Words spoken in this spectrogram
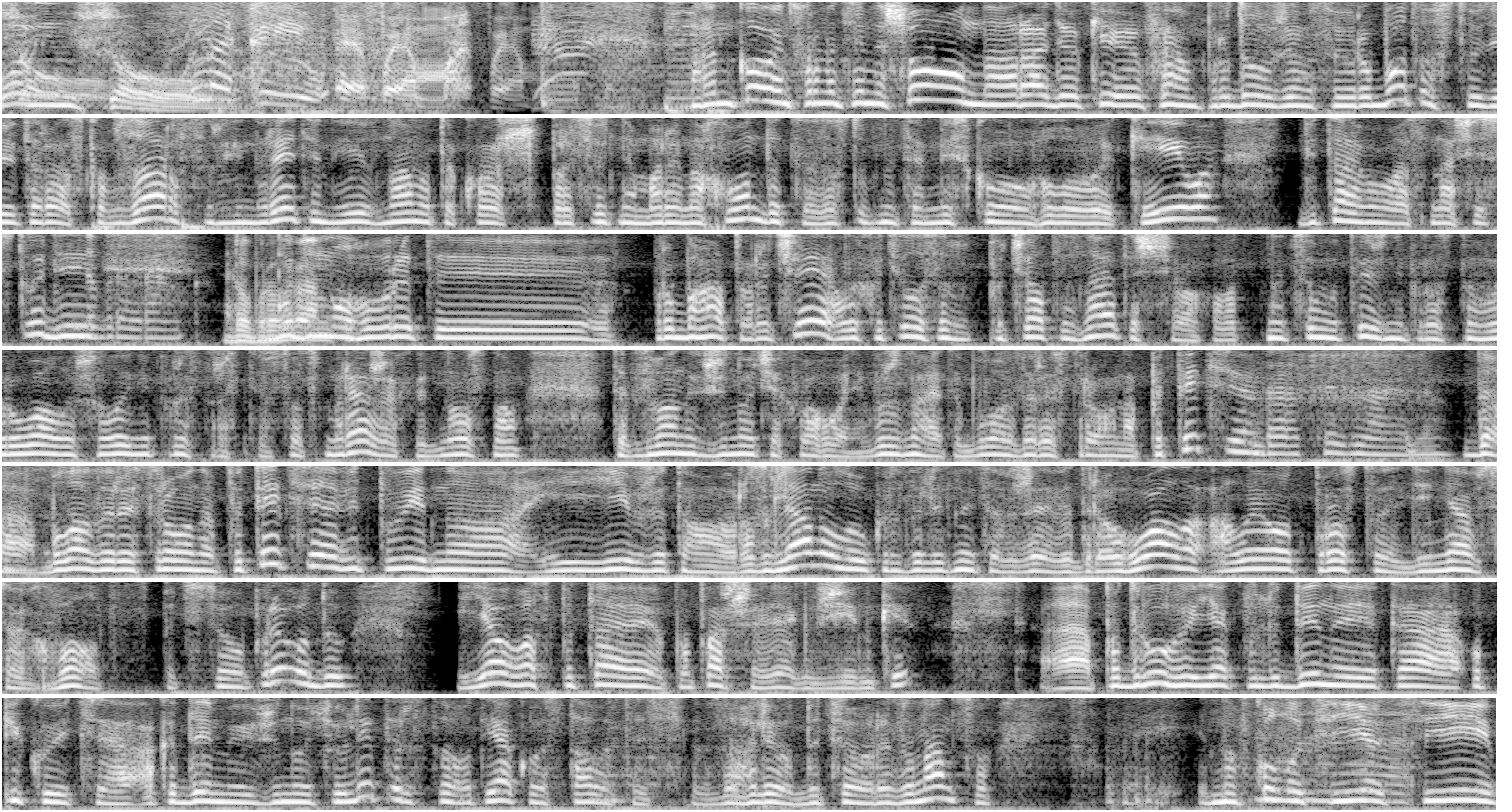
Morning Show на Київ ФМ. Ранкове інформаційне шоу на радіо Київ ФМ продовжуємо свою роботу в студії Тарас Кобзар, Сергій Неретін і з нами також присутня Марина Хонда, це заступниця міського голови Києва. Вітаємо вас в нашій студії. Доброго ранку. Доброго Будемо ранку. говорити про багато речей, але хотілося б почати, знаєте що? От на цьому тижні просто вирували шалені пристрасті в соцмережах відносно так званих жіночих вагонів. Ви ж знаєте, була зареєстрована петиція. Да, це знаю, да. Да, була зареєстрована петиція, відповідно, і її вже там розглянули. Укрзалізниця вже відреагувала, але от просто здійнявся гвалт з цього приводу. І я у вас питаю, по-перше, як в жінки. По-друге, як в людини, яка опікується академією жіночого лідерства, от як ви ставитесь взагалі от до цього резонансу навколо цієї, цієї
